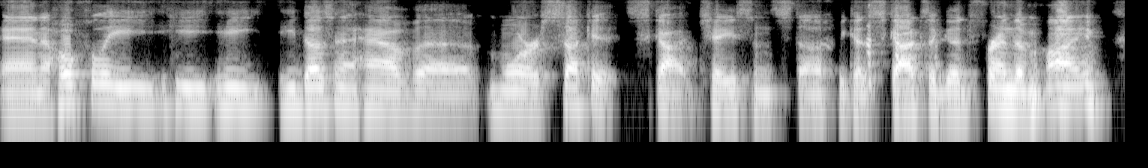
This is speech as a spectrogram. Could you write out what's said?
and hopefully he he he doesn't have uh, more suck it Scott Chase and stuff because Scott's a good friend of mine.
